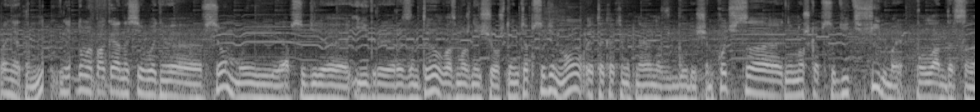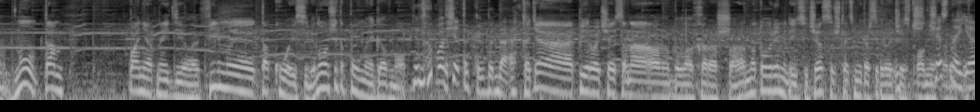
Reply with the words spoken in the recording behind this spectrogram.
Понятно. Ну, я думаю, пока на сегодня все. Мы обсудили игры Resident Evil. Возможно, еще что-нибудь обсудим. Но это как-нибудь, наверное, в будущем. Хочется немножко обсудить фильмы Пола Андерсона. Ну, там понятное дело, фильмы такое себе. Ну, вообще-то полное говно. Ну, вообще-то, как бы, да. Хотя первая часть, она была хороша на то время, да и сейчас сочетается, мне кажется, первая часть вполне Честно, хороша. я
